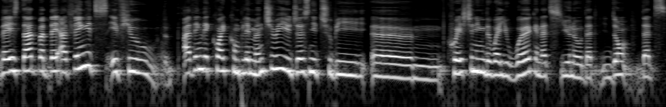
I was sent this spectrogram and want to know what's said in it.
there's that, but they, I think it's if you, I think they're quite complementary. You just need to be um, questioning the way you work, and that's you know that you don't. That's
